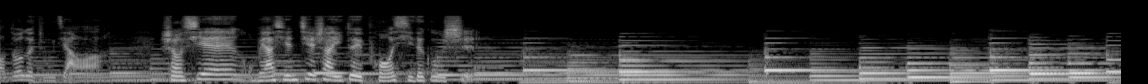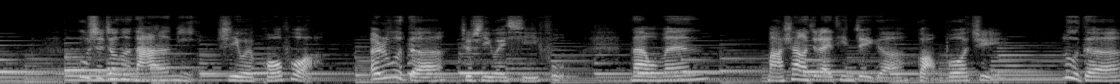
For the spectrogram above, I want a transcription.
好多个主角啊！首先，我们要先介绍一对婆媳的故事。故事中的拿尔米是一位婆婆，而路德就是一位媳妇。那我们马上就来听这个广播剧《路德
